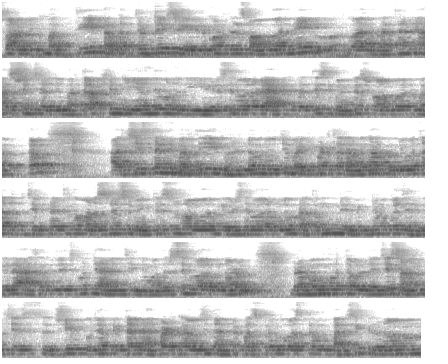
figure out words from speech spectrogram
స్వామికి భక్తి ప్రపత్తుడితో శ్రీ ఏడుకొండల స్వామివారిని వారి వ్రతాన్ని ఆశ్రయించాలి. భర్త లక్ష్యం నీయందే ఉన్నది. ఏడు శనివారాలు ఏకగ్రత శ్రీ వెంకటేశ్వర స్వామివారిని భర్త అర్చిస్తే నీ భర్త ఈ గండం నుంచి బయటపడతారు. అనగా పుణ్యవత చెప్పినట్లుగా మనసులో శ్రీ వెంకటేశ్వర స్వామి వారిని ఏడు శనివారంలో వ్రతం నిర్విఘ్నంగా జరిగేలా ఆశీర్వదించమని ధ్యానించింది. మొదటి శనివారం నాడు బ్రహ్మముహూర్తం లేచి స్నానం చేసి శుచి పూజా పీఠాన్ని ఏర్పాటు కావించి దాంట్లో పసుపు రంగు వస్త్రం పరిచి తిరునామం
